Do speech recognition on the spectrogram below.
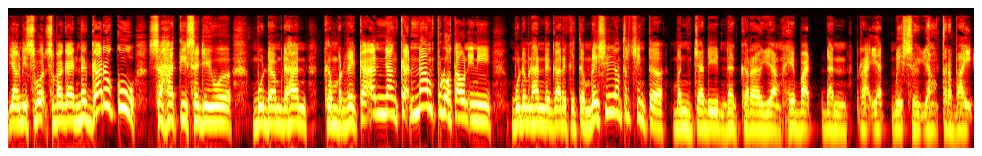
yang disebut sebagai negaraku sehati sejiwa mudah-mudahan kemerdekaan yang ke-60 tahun ini mudah-mudahan negara kita Malaysia yang tercinta menjadi negara yang hebat dan rakyat Malaysia yang terbaik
